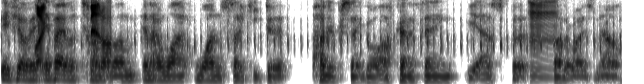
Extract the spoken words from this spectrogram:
If you have, Like, if I have a ton of them and I want one psychic to 100% go off kind of thing, yes, but Mm. otherwise no.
